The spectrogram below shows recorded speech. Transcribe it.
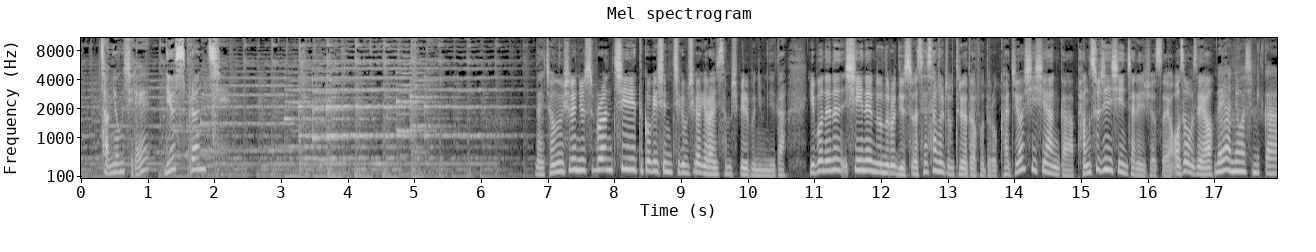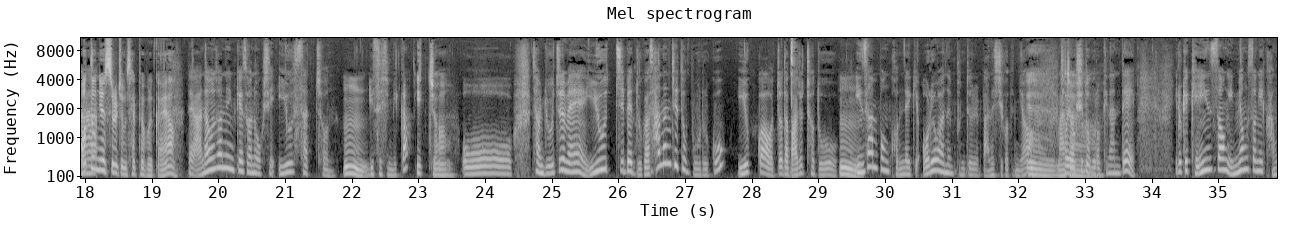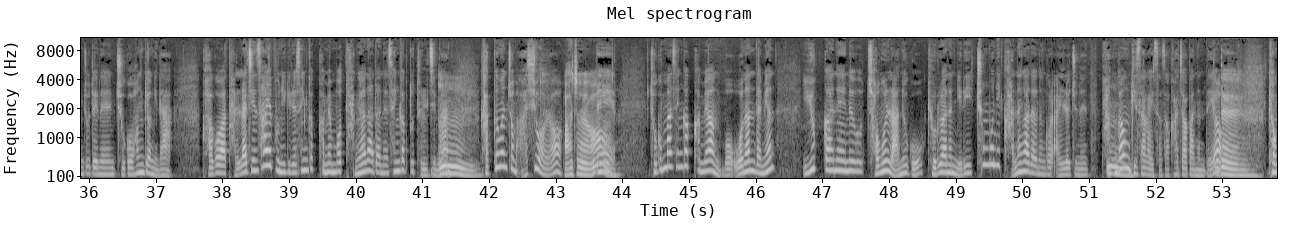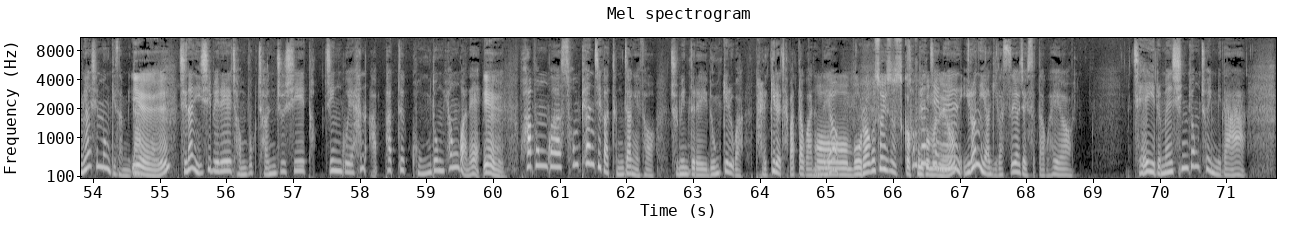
정용실의 뉴스 브런치. 네, 정용실의 뉴스 브런치 듣고 계신 지금 시각 11시 31분입니다. 이번에는 시인의 눈으로 뉴스와 세상을 좀 들여다보도록 하죠. 시시한가 방수진 시인 잘해 주셨어요. 어서 오세요. 네, 안녕하십니까. 어떤 뉴스를 좀 살펴볼까요? 네, 아나운서님께서는 혹시 이웃사촌 음, 있으십니까? 있죠. 오, 참 요즘에 이웃집에 누가 사는지도 모르고 이웃과 어쩌다 마주쳐도 음. 인사 한 번 건네기 어려워하는 분들 많으시거든요. 네, 저 역시도 그렇긴 한데 이렇게 개인성, 익명성이 강조되는 주거 환경이나 과거와 달라진 사회 분위기를 생각하면 뭐 당연하다는 생각도 들지만 음. 가끔은 좀 아쉬워요. 맞아요. 네. 조금만 생각하면 뭐 원한다면 이웃 간의 정을 나누고 교류하는 일이 충분히 가능하다는 걸 알려주는 반가운 음. 기사가 있어서 가져와 봤는데요. 네. 경향신문 기사입니다. 예. 지난 21일 전북 전주시 덕진구의 한 아파트 공동 현관에 예. 화분과 손편지가 등장해서 주민들의 눈길과 발길을 잡았다고 하는데요. 어, 뭐라고 써 있었을까 궁금하네요. 손편지는 이런 이야기가 쓰여져 있었다고 해요. 제 이름은 신경초입니다.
